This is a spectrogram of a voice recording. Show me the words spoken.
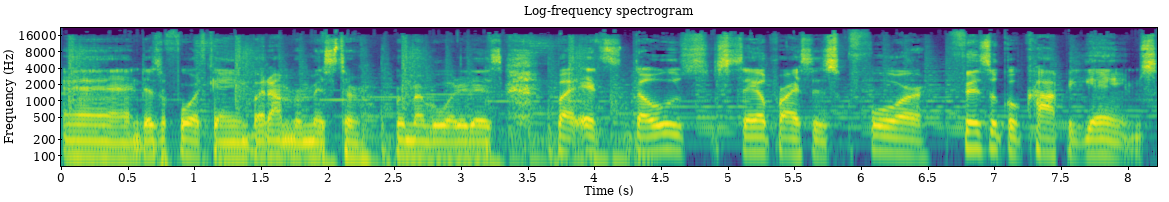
and there's a fourth game, but I'm remiss to remember what it is. But it's those sale prices for physical copy games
